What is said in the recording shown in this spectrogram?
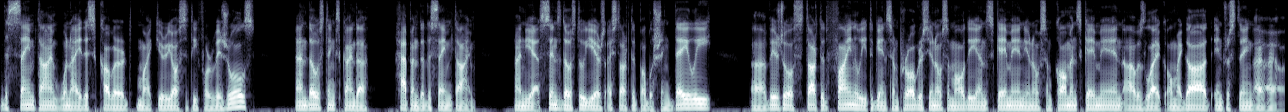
the same time when i discovered my curiosity for visuals and those things kind of happened at the same time and yeah since those two years i started publishing daily uh, visuals started finally to gain some progress. You know, some audience came in. You know, some comments came in. I was like, oh my god, interesting. I I,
